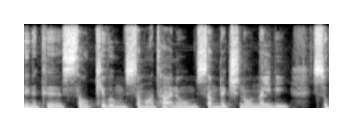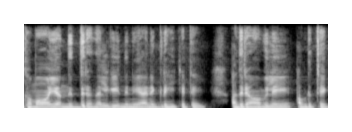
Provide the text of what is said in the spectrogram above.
നിനക്ക് സൗഖ്യവും സമാധാനവും സംരക്ഷണവും നൽകി സുഖമായ നിദ്ര നൽകി നിന്നെ അനുഗ്രഹിക്കട്ടെ. അത് രാവിലെ അവിടുത്തെ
